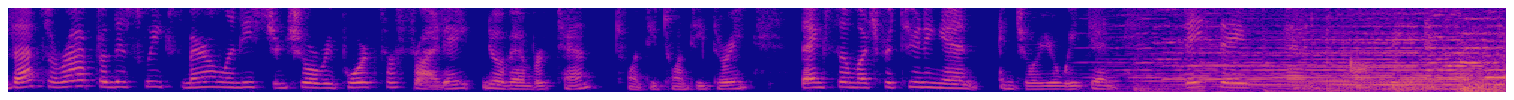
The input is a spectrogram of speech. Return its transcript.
that's a wrap for this week's Maryland Eastern Shore Report for Friday, November 10th, 2023. Thanks so much for tuning in. Enjoy your weekend. Stay safe, and I'll see you next week.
